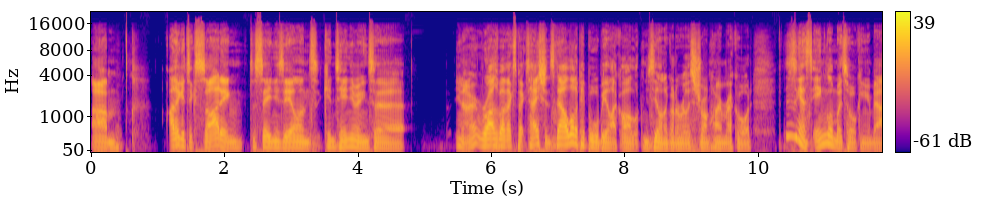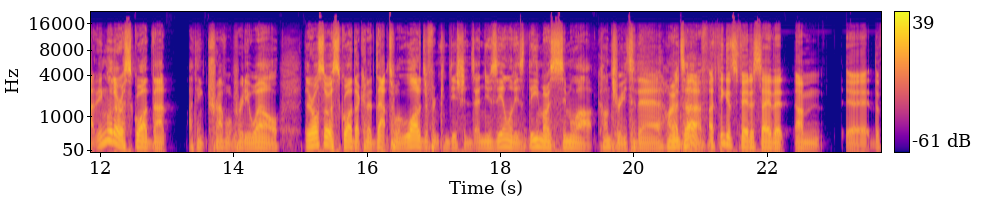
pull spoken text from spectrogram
Um, I think it's exciting to see New Zealand continuing to, you know, rise above expectations. Now, a lot of people will be like, "Oh, look, New Zealand have got a really strong home record." But this is against England we're talking about. England are a squad that I think travel pretty well. They're also a squad that can adapt to a lot of different conditions, and New Zealand is the most similar country to their home I- turf. I, I think it's fair to say that um, uh, the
